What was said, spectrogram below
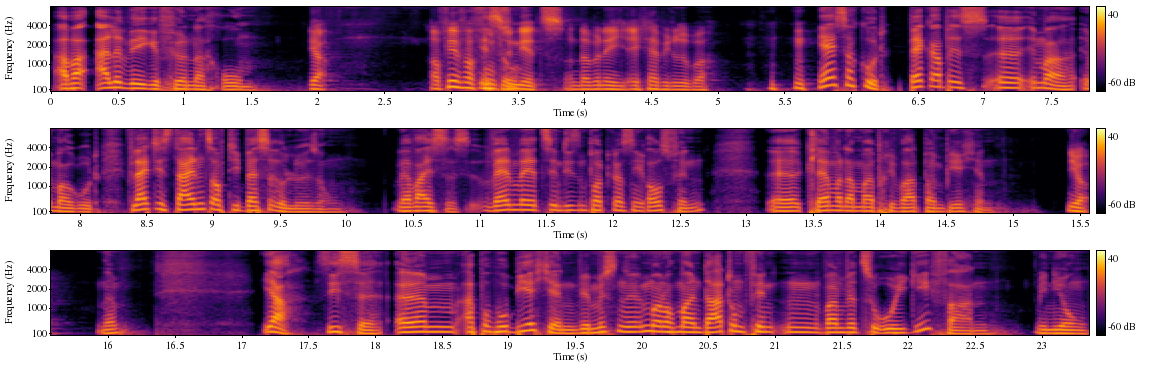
Aber alle Wege führen nach Rom. Ja. Auf jeden Fall Ist so. funktioniert's. Und da bin ich echt happy drüber. Ja, ist doch gut. Backup ist äh, immer, immer gut. Vielleicht ist deins auch die bessere Lösung. Wer weiß es. Werden wir jetzt in diesem Podcast nicht rausfinden, äh, klären wir dann mal privat beim Bierchen. Ja. Ne? Ja, siehst du. Ähm, apropos Bierchen, wir müssen immer noch mal ein Datum finden, wann wir zur OEG fahren, Mignon.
